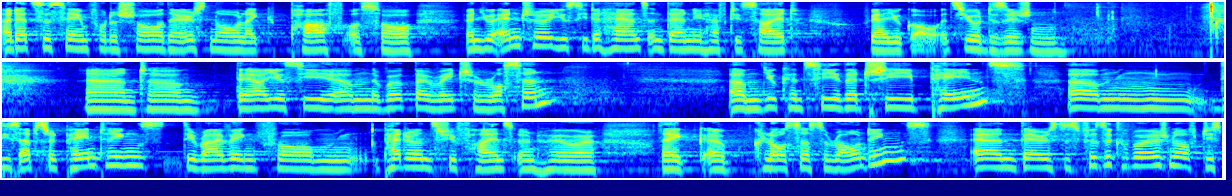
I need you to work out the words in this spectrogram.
And that's the same for the show. There is no like path or so. When you enter, you see the hands, and then you have to decide where you go. It's your decision. And um, there you see um, the work by Rachel Rossin. Um, you can see that she paints. Um, these abstract paintings deriving from patterns she finds in her like uh, closer surroundings. And there's this physical version of these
